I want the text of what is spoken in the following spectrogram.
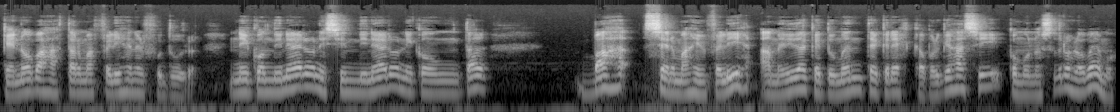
que no vas a estar más feliz en el futuro. Ni con dinero, ni sin dinero, ni con tal. Vas a ser más infeliz a medida que tu mente crezca, porque es así como nosotros lo vemos.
